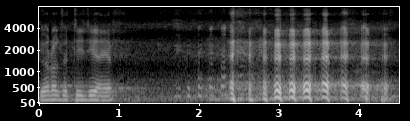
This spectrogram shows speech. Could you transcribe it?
You're also TGIF?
